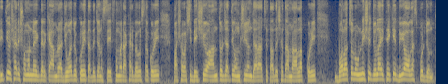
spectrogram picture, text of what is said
দ্বিতীয় সারির সমন্বয়কদেরকে আমরা যোগাযোগ করি, তাদের জন্য সেফ হোমে রাখার ব্যবস্থা করি। পাশাপাশি দেশীয় আন্তর্জাতিক অংশীজন যারা আছে, তাদের সাথে আমরা আলাপ করি। বলা চলো উনিশে জুলাই থেকে দুই আগস্ট পর্যন্ত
